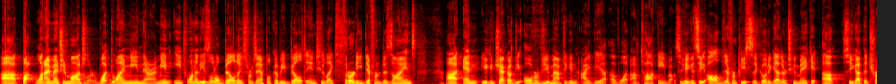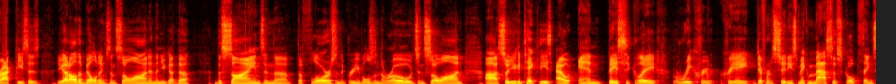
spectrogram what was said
Uh, but when I mention modular, what do I mean there? I mean each one of these little buildings, for example, could be built into like 30 different designs. Uh, and you can check out the overview map to get an idea of what I'm talking about. So you can see all the different pieces that go together to make it up. So you got the track pieces, you got all the buildings and so on, and then you got the the signs and the the floors and the greebles and the roads and so on. Uh, so you can take these out and basically recreate different cities, make massive scope things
